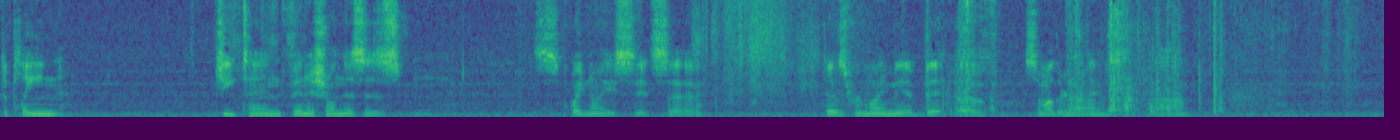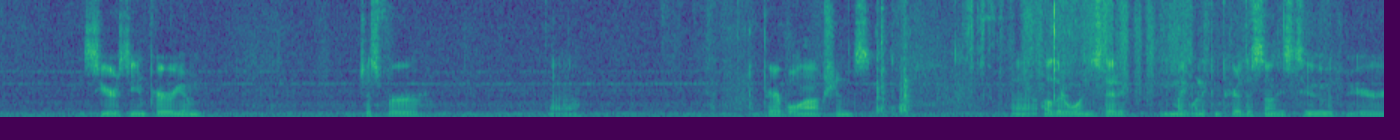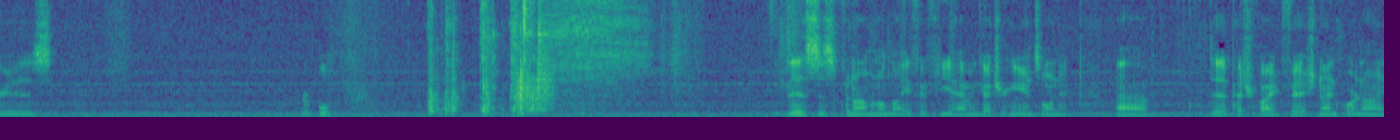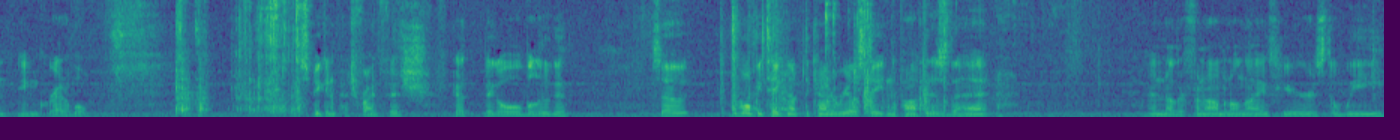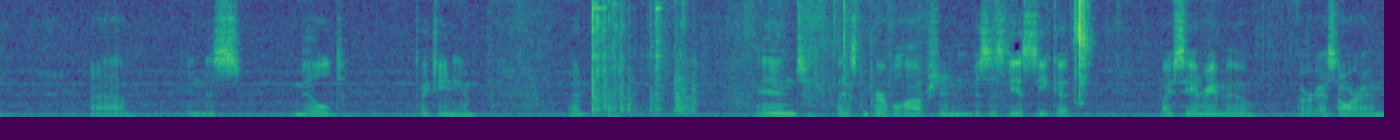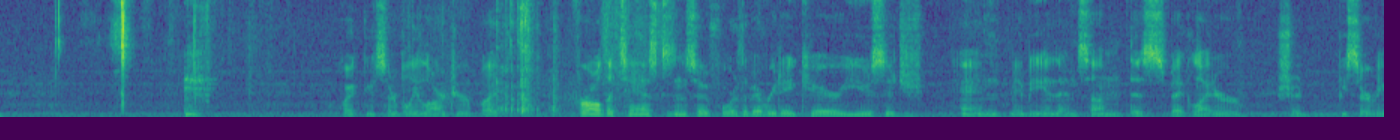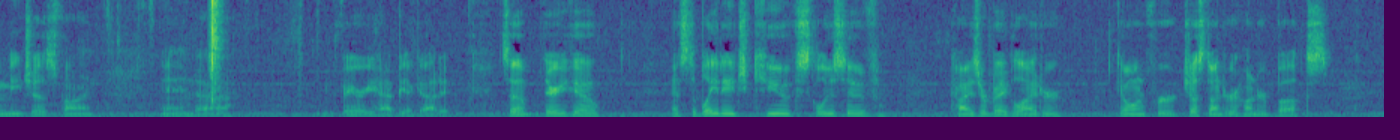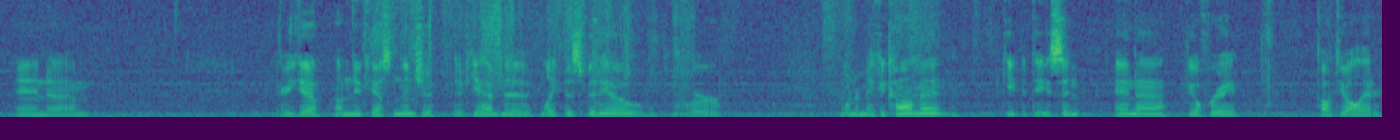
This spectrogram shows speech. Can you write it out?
the plain G10 finish on this is it's quite nice. It's uh, does remind me a bit of some other knives. Um, here's the Imperium, just for uh, comparable options. Uh, other ones that you might want to compare the size to. Here is Ripple. This is a phenomenal knife if you haven't got your hands on it. Uh, the Petrified Fish 949, incredible. Speaking of petrified fish, got big old beluga. So it won't be taking up the kind of real estate in the pocket as that. Another phenomenal knife here is the Wee um, in this milled titanium. But and last comparable option, this is the Asica by San Remo, or SRM. quite considerably larger, but for all the tasks and so forth of everyday care usage, and maybe and then some, this Begleiter should be serving me just fine. And uh, I'm very happy I got it. So there you go. That's the Blade HQ exclusive Kizer Begleiter, going for just under a hundred bucks. And um, there you go. I'm Newcastle Ninja. If you happen to like this video or want to make a comment, keep it decent, and uh, feel free. Talk to y'all later.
